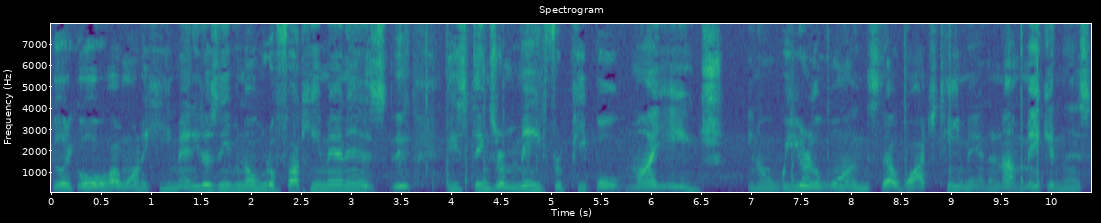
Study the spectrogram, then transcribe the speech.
be like, oh, I want a He Man? He doesn't even know who the fuck He Man is. It, these things are made for people my age. You know, we are the ones that watched He Man. They're not making this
